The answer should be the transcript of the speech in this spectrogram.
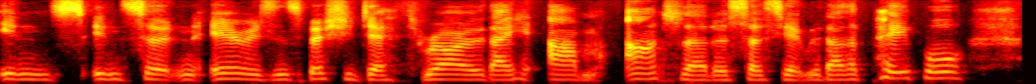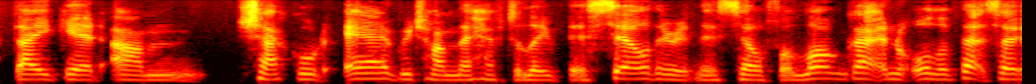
in in certain areas, especially death row. They um, aren't allowed to associate with other people. They get um, shackled every time they have to leave their cell. They're in their cell for longer, and all of that. So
